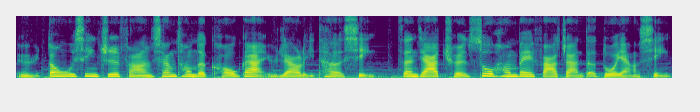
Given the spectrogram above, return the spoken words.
与动物性脂肪相同的口感与料理特性，增加全素烘焙发展的多样性，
